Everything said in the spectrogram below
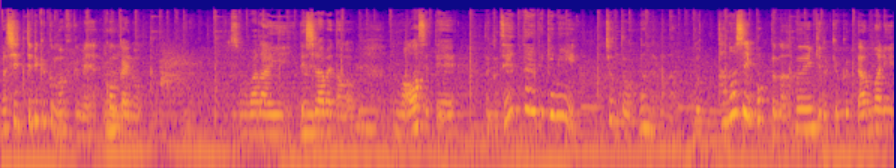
まあ、知ってる曲も含め今回のその話題で調べたのも合わせてなんか全体的にちょっとなんだろうな楽しいポップな雰囲気の曲ってあんまり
